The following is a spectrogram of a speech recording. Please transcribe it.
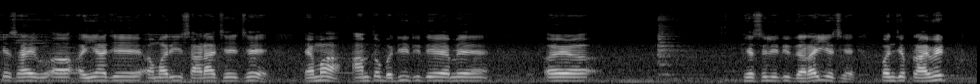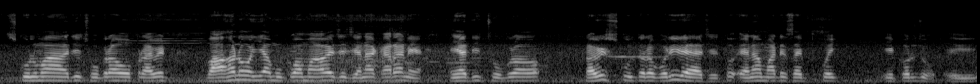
કે સાહેબ અહીંયા જે અમારી શાળા છે છે એમાં આમ તો બધી રીતે અમે ફેસિલિટી ધરાવીએ છીએ. પણ જે પ્રાઇવેટ સ્કૂલમાં જે છોકરાઓ પ્રાઇવેટ વાહનો અહીંયા મૂકવામાં આવે છે, જેના કારણે અહીંયાથી છોકરાઓ પ્રાઇવેટ સ્કૂલ તરફ વળી રહ્યા છે, તો એના માટે સાહેબ કોઈક એ કરજો એવી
